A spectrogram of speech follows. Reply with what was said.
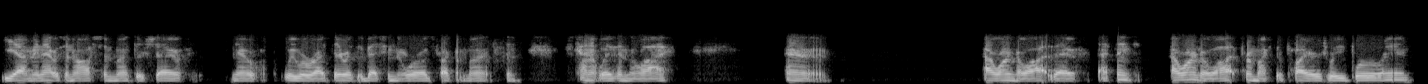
Yeah, I mean that was an awesome month or so. You know, we were right there with the best in the world for like a month, and just kind of living the life. Um, I learned a lot though. I think I learned a lot from like the players we were around.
